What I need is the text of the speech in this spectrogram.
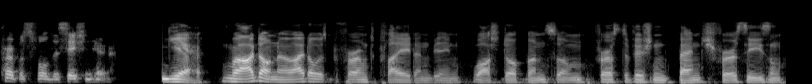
purposeful decision here. Yeah, well, I don't know. I'd always prefer him to play than being washed up on some first division bench for a season,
